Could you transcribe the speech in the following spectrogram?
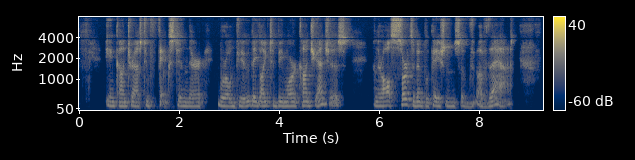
in contrast to fixed in their worldview. They'd like to be more conscientious. And there are all sorts of implications of, of that.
